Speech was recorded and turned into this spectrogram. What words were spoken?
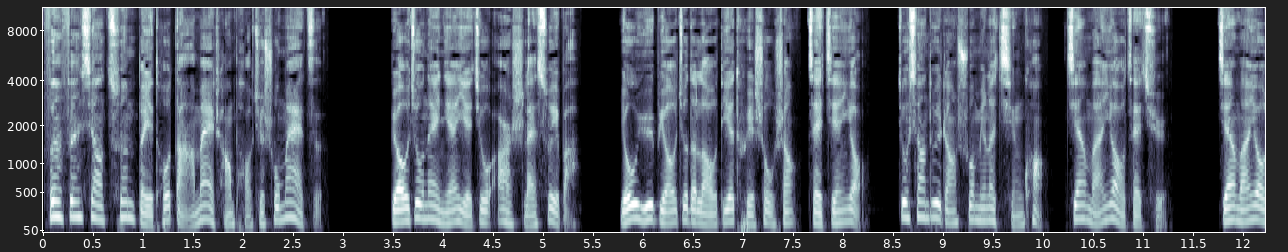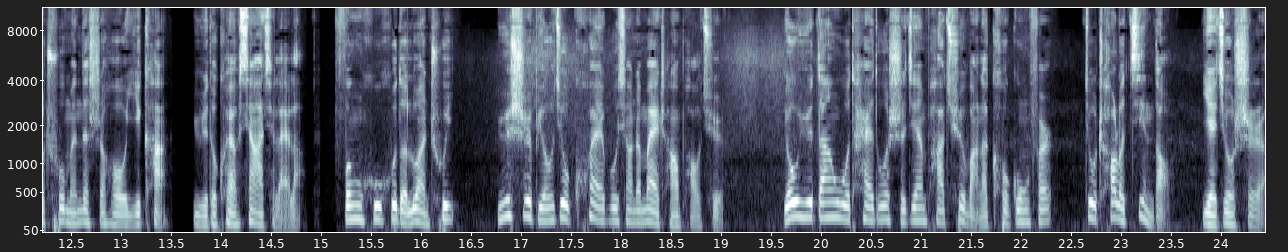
纷纷向村北头打麦场跑去收麦子。表舅那年也就二十来岁吧，由于表舅的老爹腿受伤，在煎药。就向队长说明了情况，煎完药再去。煎完药出门的时候，一看雨都快要下起来了，风呼呼的乱吹。于是表舅快步向着卖场跑去。由于耽误太多时间，怕去晚了扣工分，就抄了近道，也就是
